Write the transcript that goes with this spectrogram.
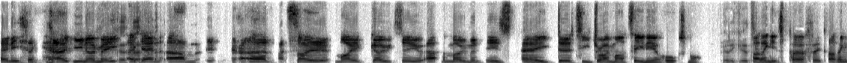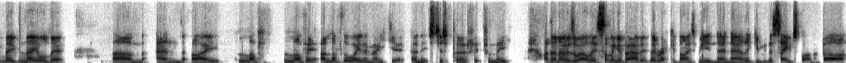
anything. Uh, you know me again. Um, uh, so my go-to at the moment is a dirty dry martini at Hawksmoor. Very good. I think it's perfect. I think they've nailed it, um, and I love love it. I love the way they make it, and it's just perfect for me. I don't know as well. There's something about it. They recognise me in there now. They give me the same spot in the bar,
